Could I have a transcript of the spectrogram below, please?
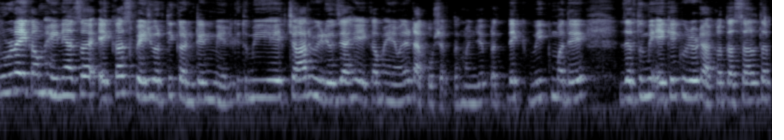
पूर्ण एका महिन्याचं एकाच पेजवरती कंटेंट मिळेल की तुम्ही हे चार व्हिडिओ जे आहे एका महिन्यामध्ये टाकू शकता. म्हणजे प्रत्येक वीकमध्ये जर तुम्ही एक एक व्हिडिओ टाकत असाल तर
